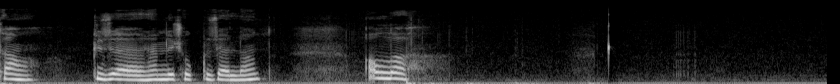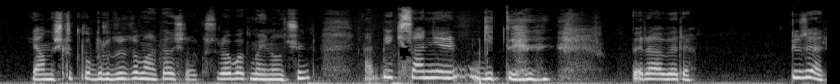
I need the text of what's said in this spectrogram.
Tamam. Güzel. Hem de çok güzel lan. Allah. Yanlışlıkla durdurdum arkadaşlar. Kusura bakmayın onun için. Yani bir iki saniye gitti. Berabere. Güzel.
